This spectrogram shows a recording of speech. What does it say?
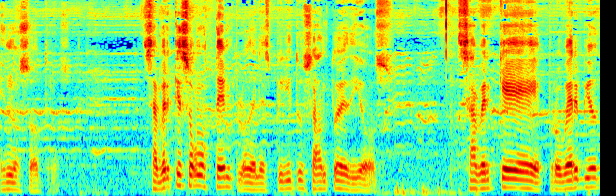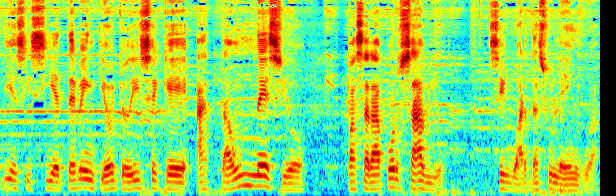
en nosotros. Saber que somos templo del Espíritu Santo de Dios saber que Proverbios 17, 28 dice que hasta un necio pasará por sabio si guarda su lengua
